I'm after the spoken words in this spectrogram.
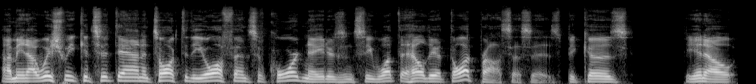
I mean, I wish we could sit down and talk to the offensive coordinators and see what the hell their thought process is because, you know,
